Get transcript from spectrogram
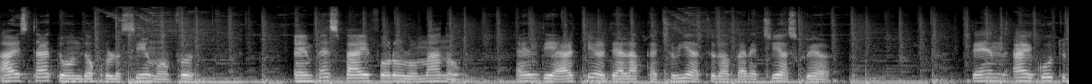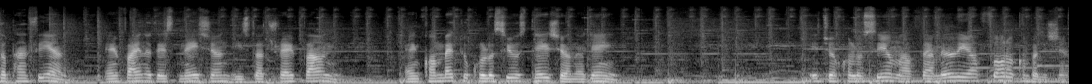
I start on the Colosseum on foot and pass by Foro Romano and the Altar della Patria to the Venezia Square. Then I go to the Pantheon and final destination is the Trevi Fountain and come back to Colosseum Station again. It's a Colosseum of familiar photo composition.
